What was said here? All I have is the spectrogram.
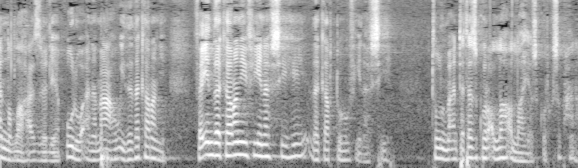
أن الله عز وجل يقول وأنا معه إذا ذكرني. فإن ذكرني في نفسه ذكرته في نفسي. طول ما أنت تذكر الله الله يذكرك. سبحانه.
